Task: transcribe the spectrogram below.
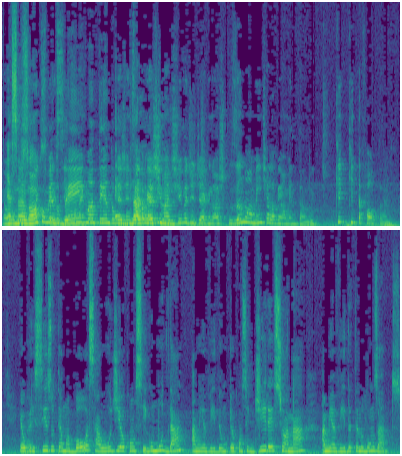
É um essa... Só comendo bem, né? mantendo. Porque a gente sabe que a prevenir. estimativa de diagnósticos anualmente ela vem aumentando. O que que tá faltando? Eu preciso ter uma boa saúde e eu consigo mudar a minha vida. Eu, eu consigo direcionar a minha vida tendo bons hábitos.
